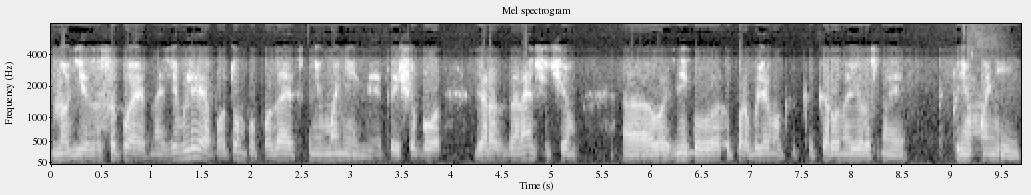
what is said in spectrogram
многие засыпают на земле, а потом попадают с пневмониями. Это еще было гораздо раньше, чем э, возникла проблема коронавирусной пневмонии.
